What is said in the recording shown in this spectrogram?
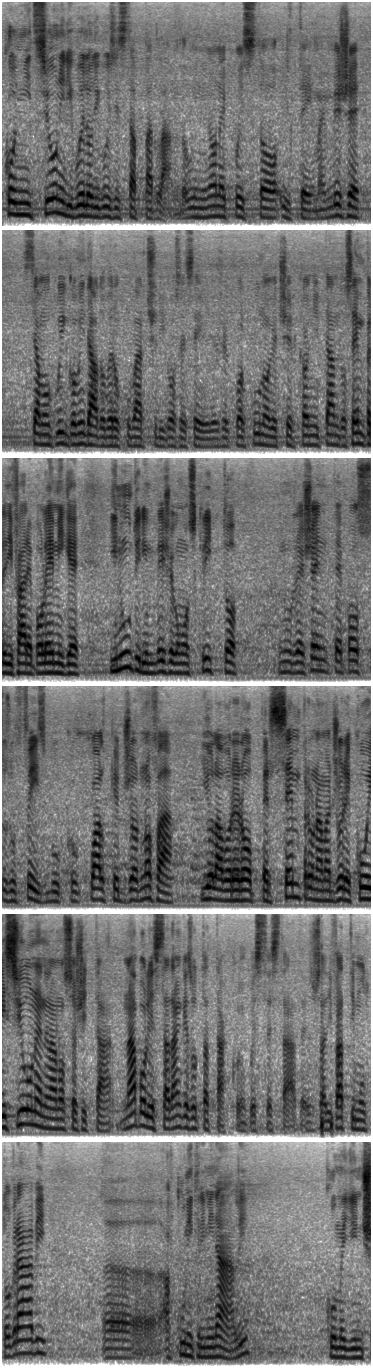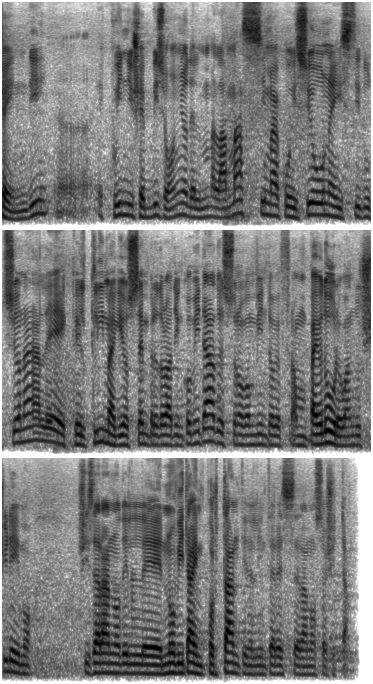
cognizioni di quello di cui si sta parlando, quindi non è questo il tema. Invece stiamo qui in comitato per occuparci di cose serie, c'è qualcuno che cerca ogni tanto sempre di fare polemiche inutili, invece come ho scritto in un recente post su Facebook qualche giorno fa, io lavorerò per sempre una maggiore coesione nella nostra città. Napoli è stata anche sotto attacco in quest'estate, sono stati fatti molto gravi, eh, alcuni criminali, come gli incendi eh, e quindi c'è bisogno della massima coesione istituzionale e che il clima che ho sempre trovato in comitato e sono convinto che fra un paio d'ore quando usciremo ci saranno delle novità importanti nell'interesse della nostra città.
